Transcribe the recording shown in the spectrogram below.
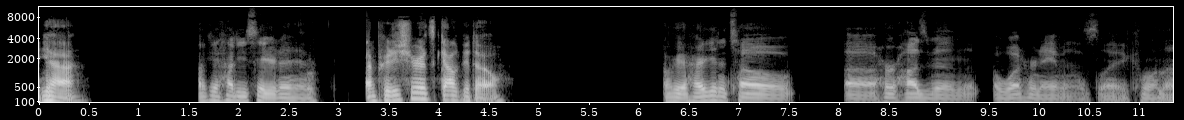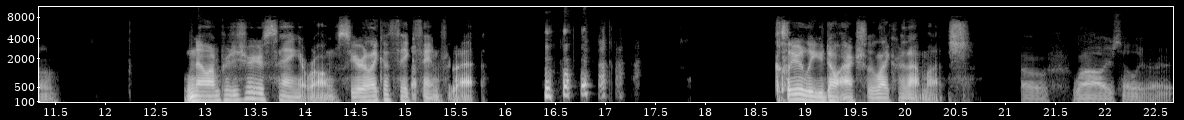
Yeah, Okay, how do you say your name? I'm pretty sure it's Gal Gadot. Okay, how are you gonna tell uh her husband what her name is? Like, come on now. No, I'm pretty sure you're saying it wrong. So you're like a fake fan for that. Clearly, you don't actually like her that much. Oh, wow, you're totally right.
